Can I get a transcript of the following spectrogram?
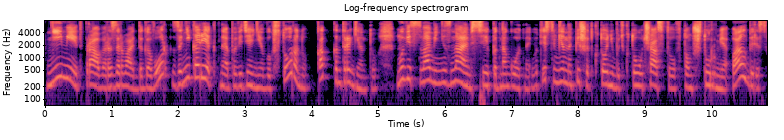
не имеет права разорвать договор за некорректное поведение в их сторону, как контрагенту? Мы ведь с вами не знаем всей подноготной. Вот если мне напишет кто-нибудь, кто участвовал в том штурме Wildberries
